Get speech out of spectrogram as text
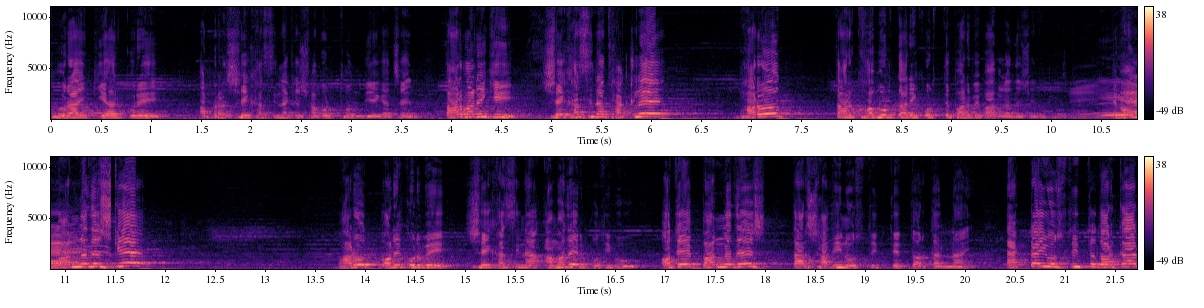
ধরাই কেয়ার করে আপনারা শেখ হাসিনাকে সমর্থন দিয়ে গেছেন। তার মানে কি? শেখ হাসিনা থাকলে ভারত তার খবরদারি করতে পারবে বাংলাদেশের উপর। এবং বাংলাদেশকে ভারত মনে করবে শেখ হাসিনা আমাদের প্রতিভু। অতএব বাংলাদেশ তার স্বাধীন অস্তিত্বের দরকার নাই। একটাই অস্তিত্ব দরকার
